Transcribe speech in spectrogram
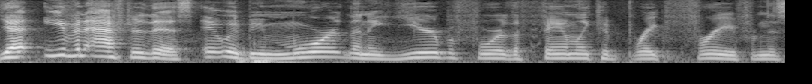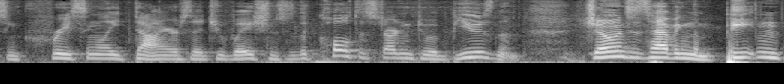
Yet, even after this, it would be more than a year before the family could break free from this increasingly dire situation. So the cult is starting to abuse them. Jones is having them beaten.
